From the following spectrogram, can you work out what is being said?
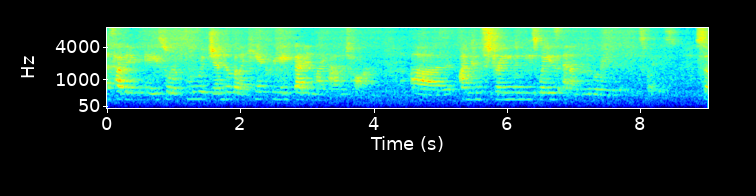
as having a sort of fluid gender, but I can't create that in my avatar. Uh, I'm constrained in these ways, and I'm liberated in these ways. So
